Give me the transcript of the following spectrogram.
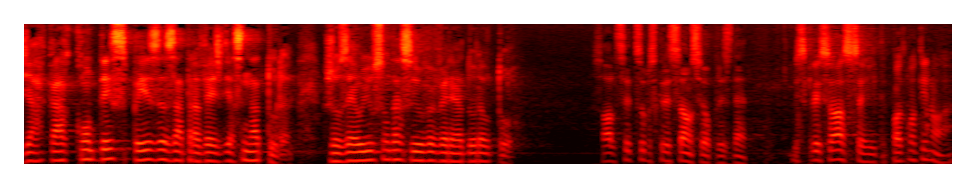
de arcar com despesas através de assinatura. José Wilson da Silva, vereador autor. Solicito subscrição, senhor presidente. Subscrição aceita. Pode continuar.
